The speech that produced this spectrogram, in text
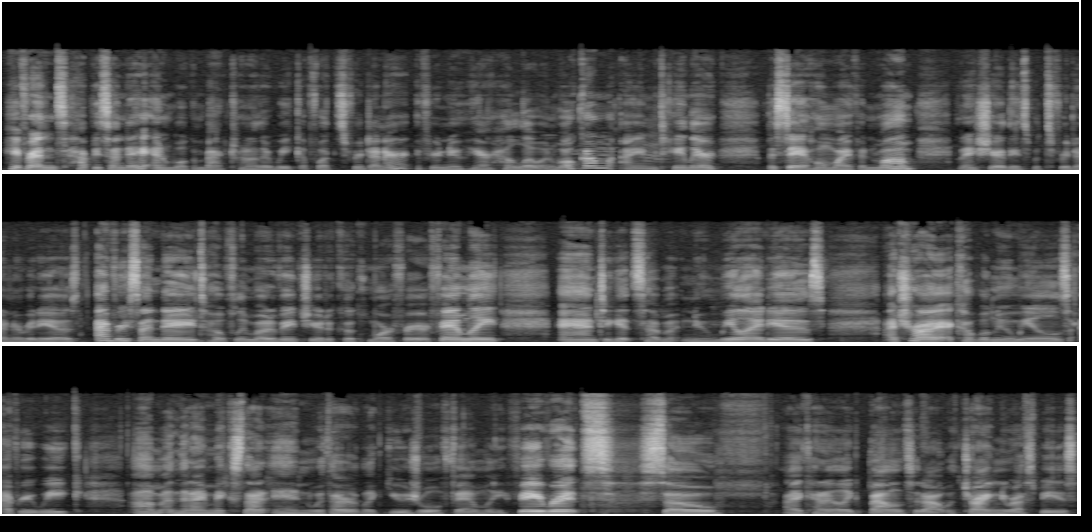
Hey friends, happy Sunday and welcome back to another week of What's for Dinner. If you're new here, hello and welcome. I am Taylor, I'm a stay at home wife and mom, and I share these What's for Dinner videos every Sunday to hopefully motivate you to cook more for your family and to get some new meal ideas. I try a couple new meals every week um, and then I mix that in with our like usual family favorites. So I kind of like balance it out with trying new recipes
